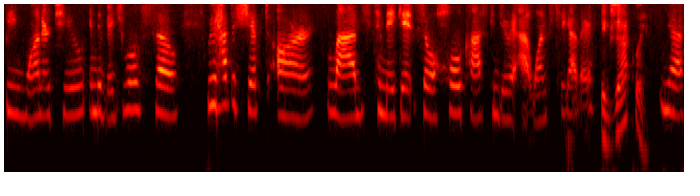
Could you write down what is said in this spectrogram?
be one or two individuals. So we would have to shift our labs to make it so a whole class can do it at once together. Exactly. Yeah.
